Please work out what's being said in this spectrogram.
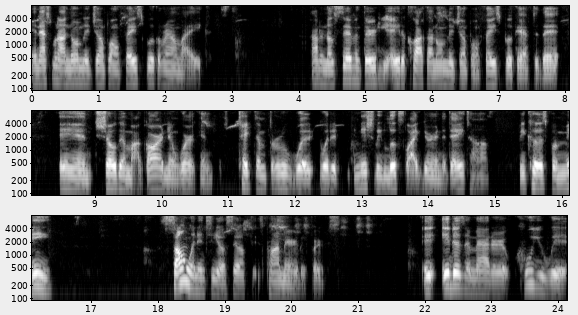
and that's when I normally jump on Facebook around like I don't know, 7 30, 8 o'clock. I normally jump on Facebook after that and show them my gardening work and take them through what, what it initially looks like during the daytime. Because for me, sowing into yourself is primarily first. It, it doesn't matter who you with.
